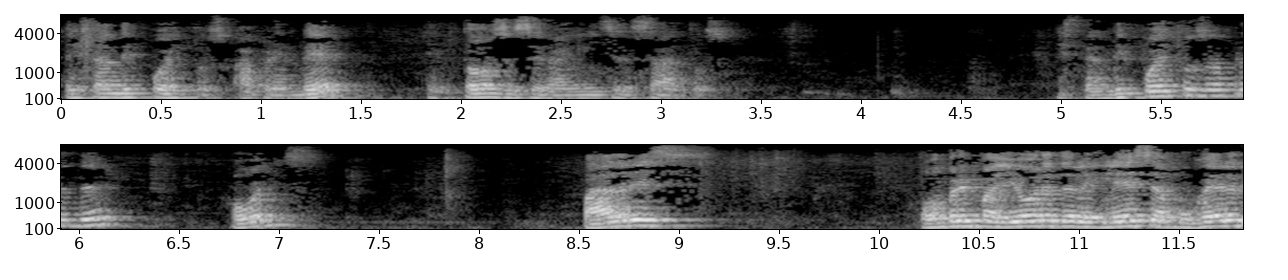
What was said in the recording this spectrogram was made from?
están dispuestos a aprender, entonces serán insensatos. ¿Están dispuestos a aprender, jóvenes? Padres, hombres mayores de la iglesia, mujeres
